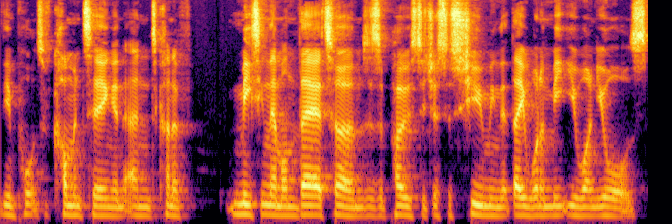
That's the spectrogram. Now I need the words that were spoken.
the importance of commenting and and kind of meeting them on their terms as opposed to just assuming that they want to meet you on yours.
